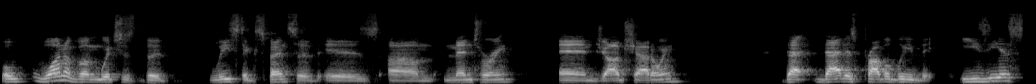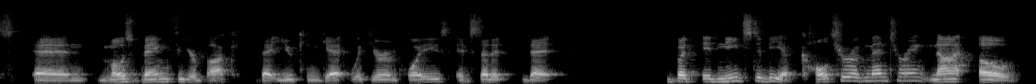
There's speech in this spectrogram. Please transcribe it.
Well, one of them, which is the least expensive, is um, mentoring and job shadowing. That that is probably the easiest and most bang for your buck that you can get with your employees. Instead of that, but it needs to be a culture of mentoring, not oh,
